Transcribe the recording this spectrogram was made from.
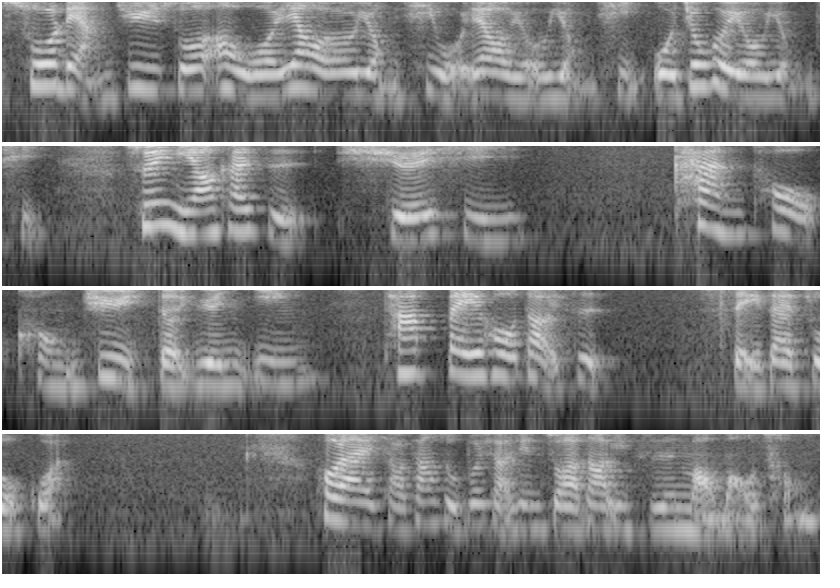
说两句说哦，我要有勇气，我要有勇气，我就会有勇气。所以你要开始学习。看透恐惧的原因，它背后到底是谁在作怪？后来小仓鼠不小心抓到一只毛毛虫，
